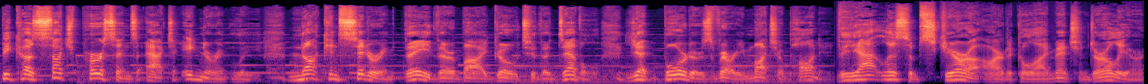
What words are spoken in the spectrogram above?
because such persons act ignorantly, not considering they thereby go to the devil, yet borders very much upon it. The Atlas Obscura article I mentioned earlier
